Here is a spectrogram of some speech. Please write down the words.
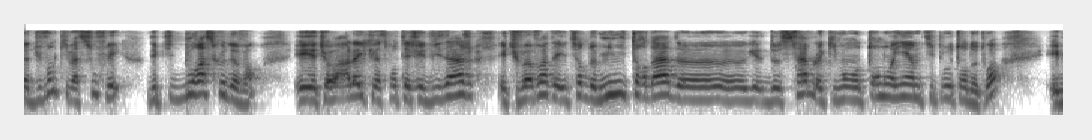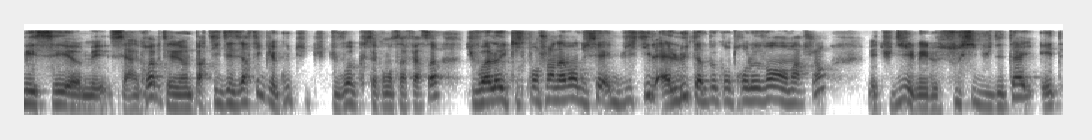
as du vent qui va souffler, des petites bourrasques de vent, et tu vas avoir un œil qui va se protéger le visage, et tu vas avoir des une sorte de mini tornades euh, de sable qui vont tournoyer un petit peu autour de toi. Et mais c'est euh, mais c'est incroyable, c'est une partie désertique, puis écoute, tu, tu, tu vois que ça commence à faire ça, tu vois l'œil qui se penche en avant du, du style, elle lutte un peu contre le vent en marchant, mais tu dis mais le souci du détail est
